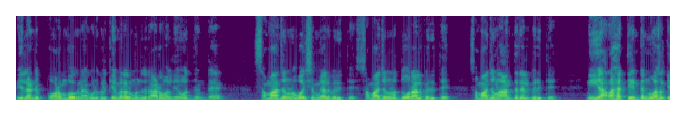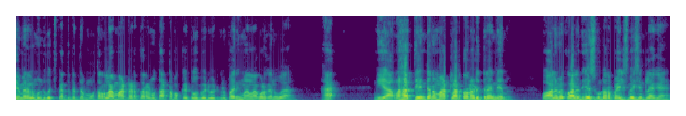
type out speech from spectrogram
ఇలాంటి పోరం పోక నా కొడుకులు కెమెరాల ముందుకు రావడం వల్ల ఏమవుతుందంటే సమాజంలో వైషమ్యాలు పెరుగుతాయి సమాజంలో దూరాలు పెరుగుతాయి సమాజంలో ఆంతర్యాలు పెరుగుతాయి. నీ అర్హత ఏంటని నువ్వు అసలు కెమెరాల ముందుకు వచ్చి పెద్ద పెద్ద మొదరలా మాట్లాడతారా? నువ్వు తట్టపక్క టోపీ పెట్టుకుని పరిమాణాలు కొడక నువ్వా? నీ అర్హత ఏంటని మాట్లాడతావు అడుగుతున్నాను నేను. వాళ్ళమే కాలేజ్ చేసుకుంటారు పైల్స్ పేషెంట్లాగా?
